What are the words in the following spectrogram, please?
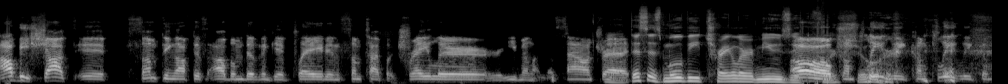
I'll be shocked if something off this album doesn't get played in some type of trailer or even like a Yeah, soundtrack. this is movie trailer music Oh, for completely, sure. completely. Com-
